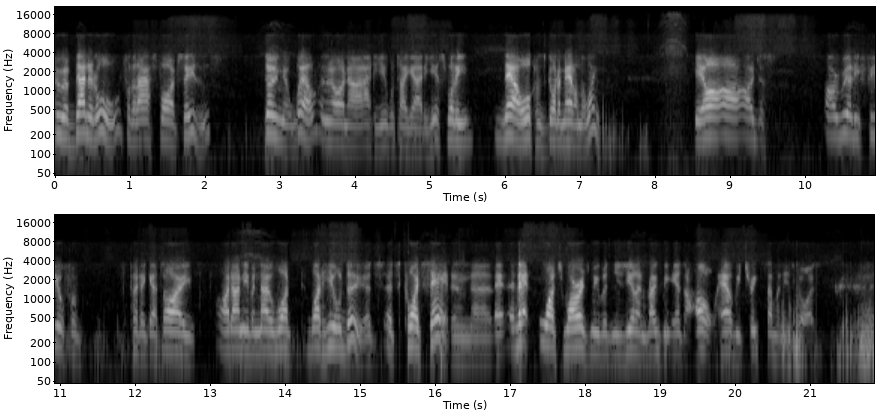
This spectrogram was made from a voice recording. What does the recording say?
who have done it all for the last five seasons, doing it well, and oh no, RTU will take RTS. Well, he now Auckland's got him out on the wing. Yeah, I, I, I just, I really feel for Pita Gus. I, I don't even know what, what he'll do. It's, it's quite sad, and uh, that, that what worries me with New Zealand rugby as a whole, how we treat some of these guys.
